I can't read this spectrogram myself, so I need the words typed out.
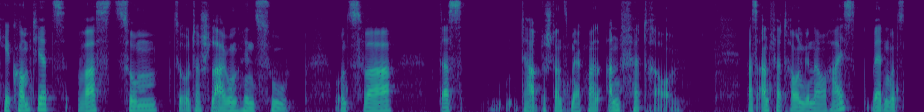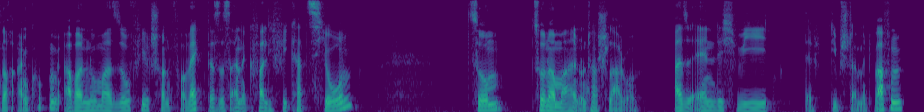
hier kommt jetzt was zum, zur Unterschlagung hinzu. Und zwar das Tatbestandsmerkmal anvertrauen. Was anvertrauen genau heißt, werden wir uns noch angucken, aber nur mal so viel schon vorweg. Das ist eine Qualifikation zum, zur normalen Unterschlagung. Also ähnlich wie der Diebstahl mit Waffen,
